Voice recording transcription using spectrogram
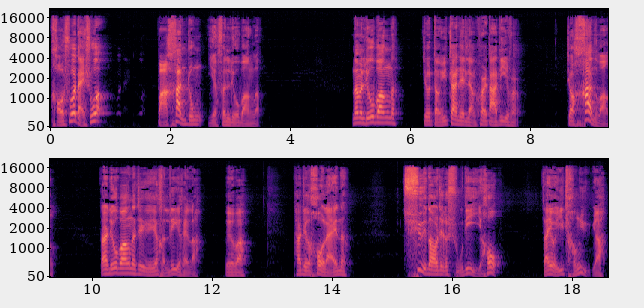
好说歹说，把汉中也分刘邦了。那么刘邦呢，就等于占这两块大地方，叫汉王。但是刘邦呢，这个也很厉害了，对吧？他这个后来呢？”去到这个蜀地以后，咱有一成语呀，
